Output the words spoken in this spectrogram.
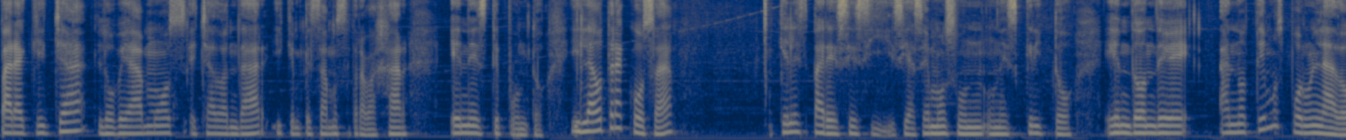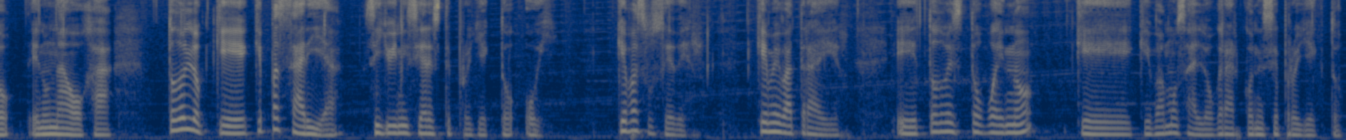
para que ya lo veamos echado a andar y que empezamos a trabajar en este punto. Y la otra cosa ¿qué les parece si, si hacemos un, un, escrito en donde anotemos por un lado en una hoja todo lo que, qué pasaría si yo iniciara este proyecto hoy? ¿Qué va a suceder? ¿Qué me va a traer? Eh, todo esto bueno que, que, vamos a lograr con ese proyecto.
